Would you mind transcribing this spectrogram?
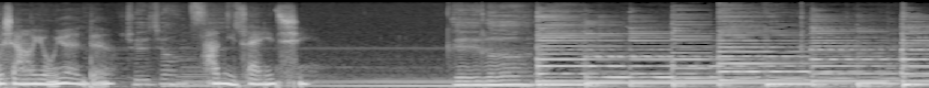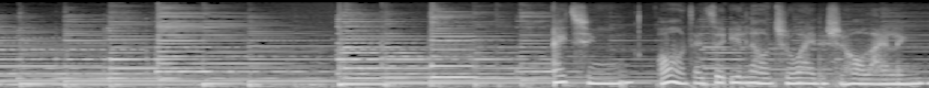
我想要永远的和你在一起。情往往在最意料之外的时候来临。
